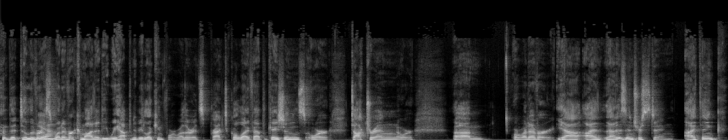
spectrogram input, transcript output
that delivers yeah. whatever commodity we happen to be looking for, whether it's practical life applications or doctrine or um, or whatever. Yeah, I, that is interesting. I think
